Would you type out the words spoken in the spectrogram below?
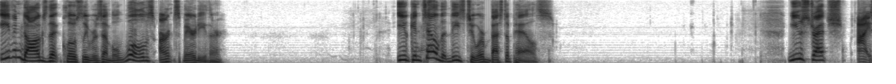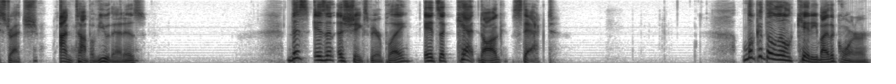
Even dogs that closely resemble wolves aren't spared either. You can tell that these two are best of pals. You stretch, I stretch on top of you that is This isn't a Shakespeare play It's a cat dog stacked Look at the little kitty by the corner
